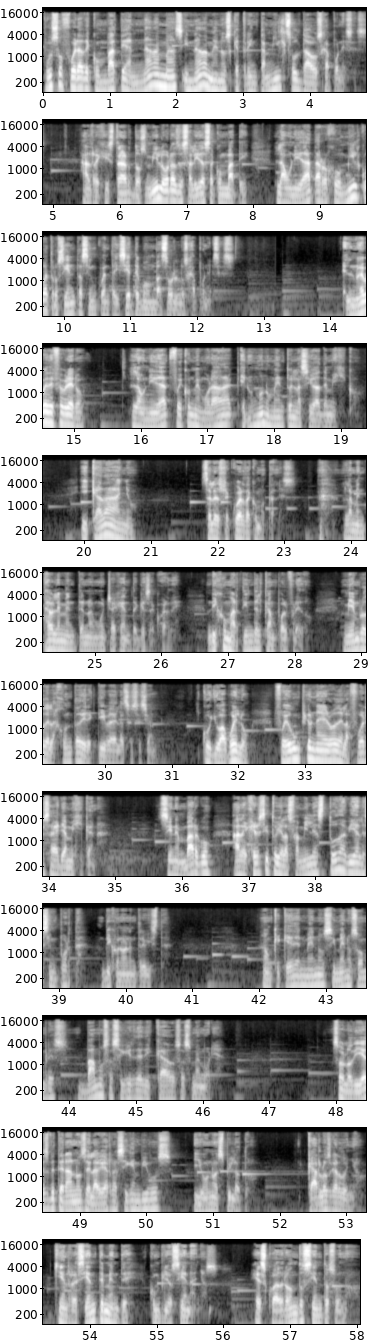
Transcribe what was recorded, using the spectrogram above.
puso fuera de combate a nada más y nada menos que 30.000 soldados japoneses. Al registrar 2.000 horas de salidas a combate, la unidad arrojó 1.457 bombas sobre los japoneses. El 9 de febrero, la unidad fue conmemorada en un monumento en la Ciudad de México y cada año se les recuerda como tales. Lamentablemente no hay mucha gente que se acuerde, dijo Martín del Campo Alfredo, miembro de la Junta Directiva de la Asociación, cuyo abuelo fue un pionero de la Fuerza Aérea Mexicana. Sin embargo, al ejército y a las familias todavía les importa, dijo en una entrevista. Aunque queden menos y menos hombres, vamos a seguir dedicados a su memoria. Solo 10 veteranos de la guerra siguen vivos y uno es piloto. Carlos Garduño, quien recientemente cumplió 100 años. Escuadrón 201.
